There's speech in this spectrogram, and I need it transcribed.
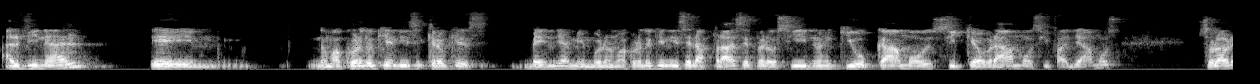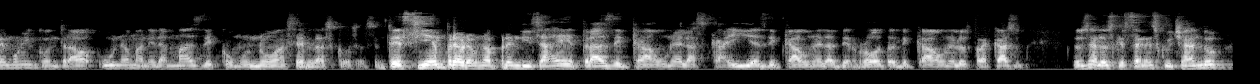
Al final, eh, no me acuerdo quién dice, creo que es Benjamin, bueno, no me acuerdo quién dice la frase, pero si nos equivocamos, si quebramos, si fallamos, solo habremos encontrado una manera más de cómo no hacer las cosas. Entonces siempre habrá un aprendizaje detrás de cada una de las caídas, de cada una de las derrotas, de cada uno de los fracasos. Entonces a los que están escuchando,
